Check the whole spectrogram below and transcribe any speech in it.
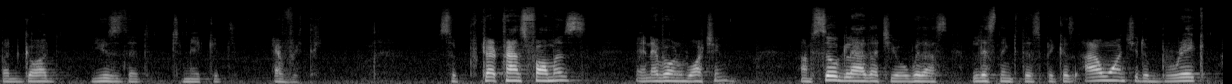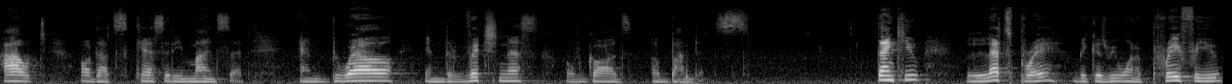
but God uses it to make it everything. So transformers, and everyone watching. I'm so glad that you're with us listening to this because I want you to break out of that scarcity mindset and dwell in the richness of God's abundance. Thank you. Let's pray because we want to pray for you.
